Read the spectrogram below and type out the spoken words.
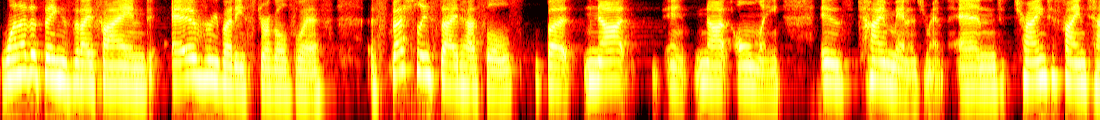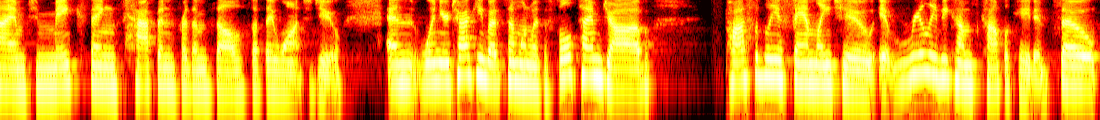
one of the things that I find everybody struggles with, especially side hustles, but not not only is time management and trying to find time to make things happen for themselves that they want to do. And when you're talking about someone with a full-time job, possibly a family too, it really becomes complicated. So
